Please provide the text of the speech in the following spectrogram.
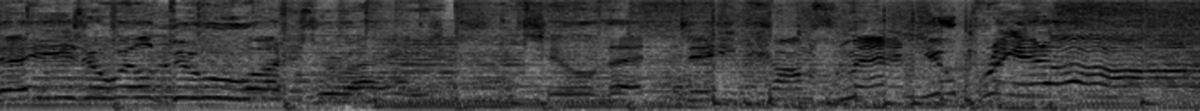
days you will do what is right. Until that day comes, man, you bring it on.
